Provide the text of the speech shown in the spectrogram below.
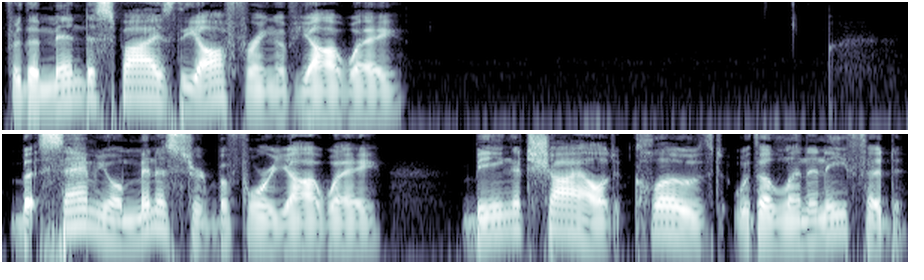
for the men despised the offering of Yahweh. But Samuel ministered before Yahweh, being a child clothed with a linen ephod.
